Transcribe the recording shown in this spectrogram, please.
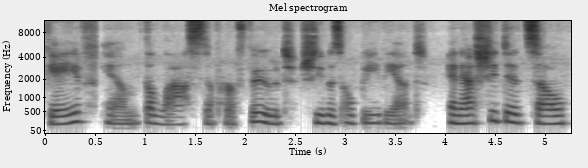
gave him the last of her food. She was obedient. And as she did so,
